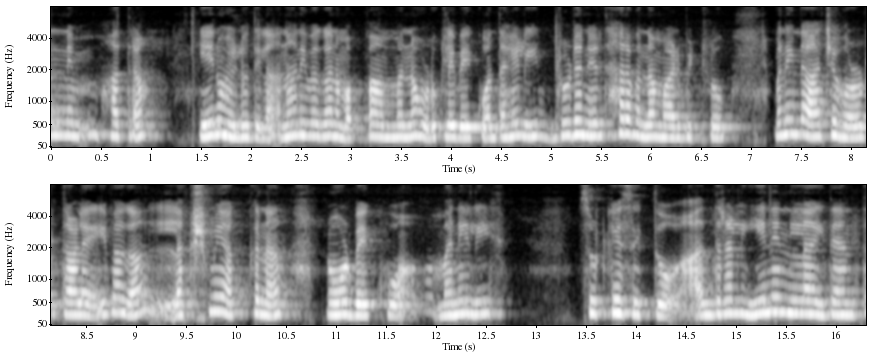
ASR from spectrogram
ನಿಮ್ಮ ಹತ್ರ ಏನೂ ಹೇಳೋದಿಲ್ಲ. ನಾನಿವಾಗ ನಮ್ಮ ಅಪ್ಪ ಅಮ್ಮನ ಹುಡುಕ್ಲೇಬೇಕು ಅಂತ ಹೇಳಿ ದೃಢ ನಿರ್ಧಾರವನ್ನು ಮಾಡಿಬಿಟ್ಲು. ಮನೆಯಿಂದ ಆಚೆ ಹೊರಡ್ತಾಳೆ. ಇವಾಗ ಲಕ್ಷ್ಮಿ ಅಕ್ಕನ ನೋಡಬೇಕು. ಮನೇಲಿ ಸುಟ್ಕೇಸ್ ಇತ್ತು. ಅದರಲ್ಲಿ ಏನೇನೆಲ್ಲ ಇದೆ ಅಂತ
